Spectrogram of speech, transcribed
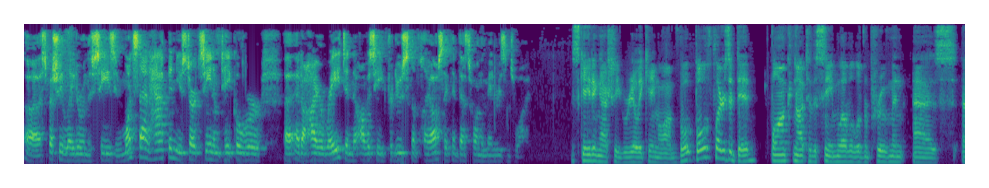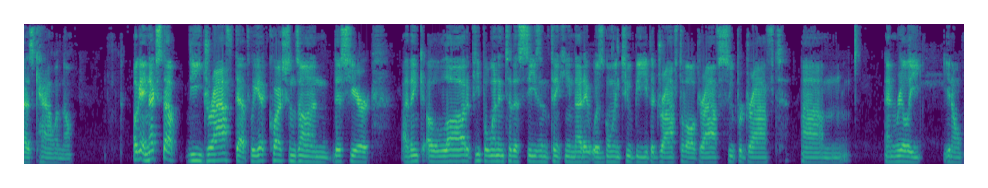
Uh, especially later in the season. Once that happened, you start seeing him take over uh, at a higher rate, and obviously he produced in the playoffs. I think that's one of the main reasons why. Skating actually really came along. Both, both players that did Bonk not to the same level of improvement as as Cowan though. Okay, next up, the draft depth. We get questions on this year. I think a lot of people went into the season thinking that it was going to be the draft of all drafts, super draft. Um, and really, you know,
